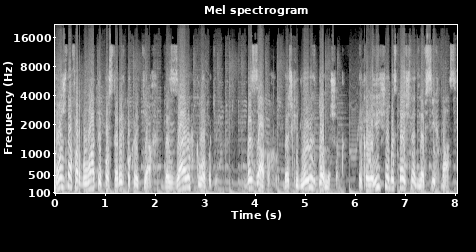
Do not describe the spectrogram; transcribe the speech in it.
Можна фарбувати по старих покриттях без зайвих клопотів, без запаху, без шкідливих домішок. Екологічно безпечне для всіх нас.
